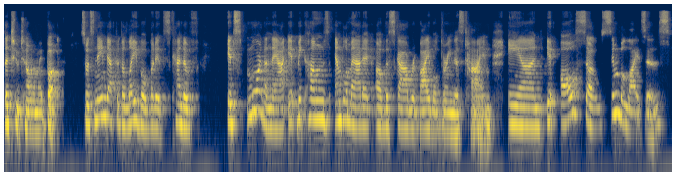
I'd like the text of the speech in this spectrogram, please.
the two tone in my book. So it's named after the label, but it's kind of it's more than that. It becomes emblematic of the ska revival during this time. And it also symbolizes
